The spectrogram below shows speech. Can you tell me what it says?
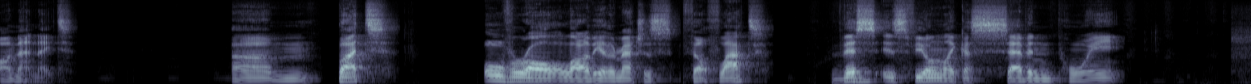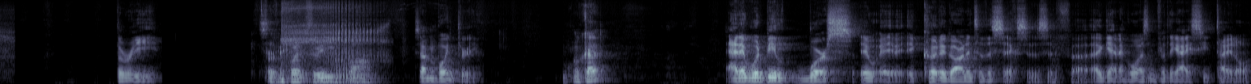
on that night. Um, but overall, a lot of the other matches fell flat. This is feeling like a seven point three. Seven point three. Wow. Seven point three. Okay. And it would be worse. It, it, it could have gone into the sixes if, uh, again, if it wasn't for the IC title.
